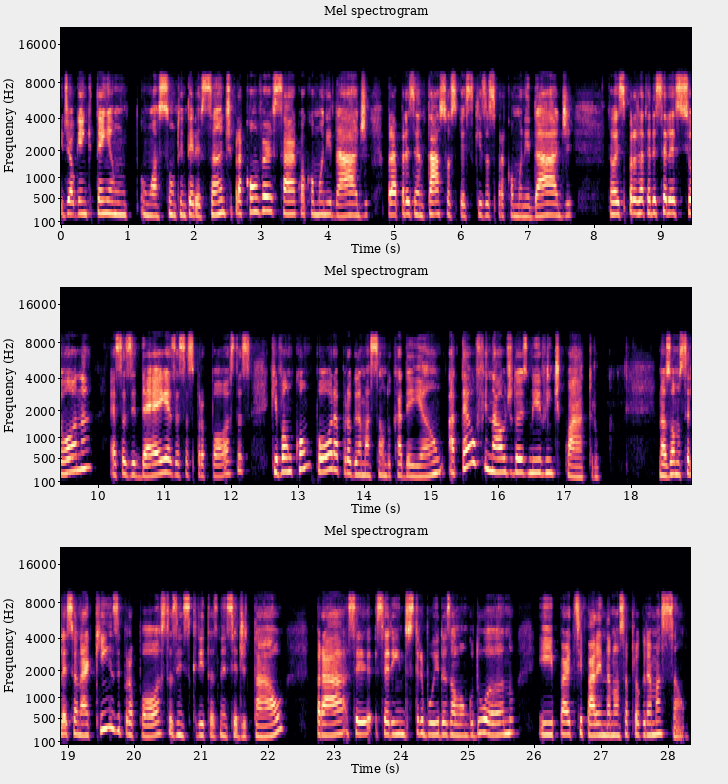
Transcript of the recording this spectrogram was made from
e de alguém que tenha um, um assunto interessante para conversar com a comunidade, para apresentar suas pesquisas para a comunidade. Então, esse projeto ele seleciona essas ideias, essas propostas que vão compor a programação do Cadeião até o final de 2024. Nós vamos selecionar 15 propostas inscritas nesse edital para ser, serem distribuídas ao longo do ano e participarem da nossa programação.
